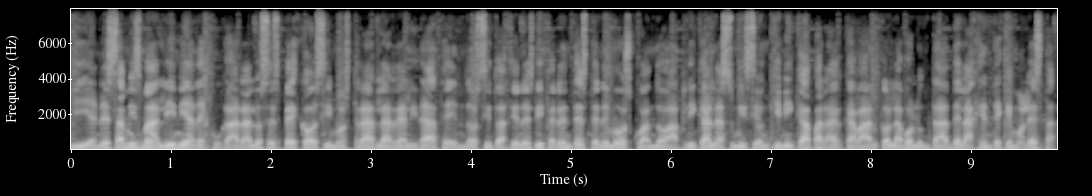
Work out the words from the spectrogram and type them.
Y en esa misma línea de jugar a los espejos y mostrar la realidad en dos situaciones diferentes tenemos cuando aplican la sumisión química para acabar con la voluntad de la gente que molesta.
